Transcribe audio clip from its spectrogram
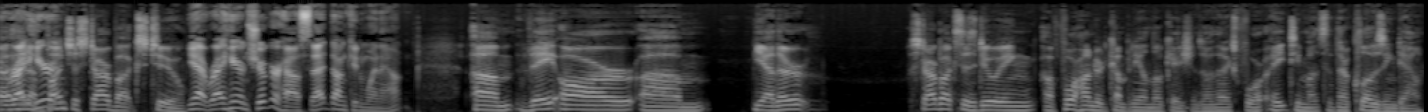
I- uh, right and here a in- bunch of Starbucks too. yeah, right here in Sugar House, that Dunkin' went out. Um, they are, um, yeah, they're Starbucks is doing a 400 company on locations over the next four, 18 months that they're closing down.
